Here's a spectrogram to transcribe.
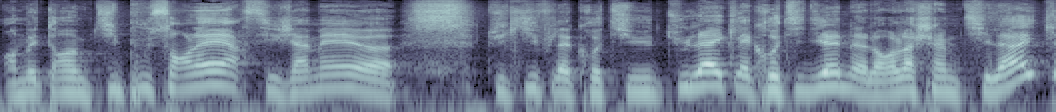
en mettant un petit pouce en l'air si jamais tu kiffes la quotidienne, tu likes la quotidienne, alors lâche un petit like.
